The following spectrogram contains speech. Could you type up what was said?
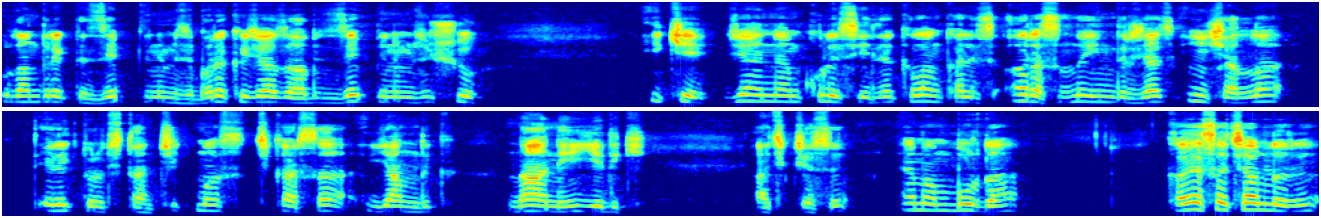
Buradan direkt de zeplinimizi bırakacağız abi. Zeplinimizi şu iki cehennem kulesi ile klan kalesi arasında indireceğiz. İnşallah elektrotitan çıkmaz. Çıkarsa yandık. Naneyi yedik açıkçası. Hemen burada kaya saçarları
